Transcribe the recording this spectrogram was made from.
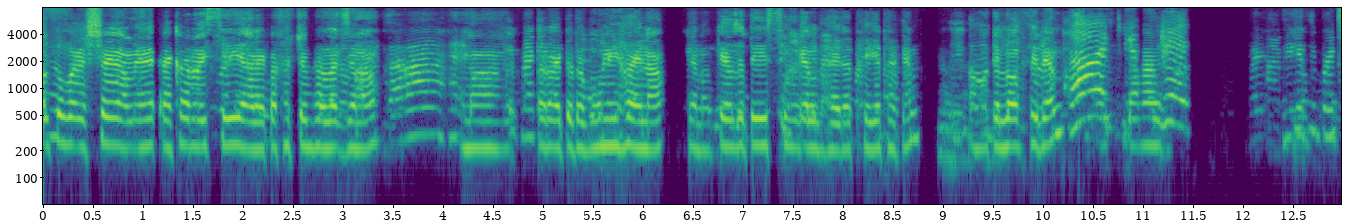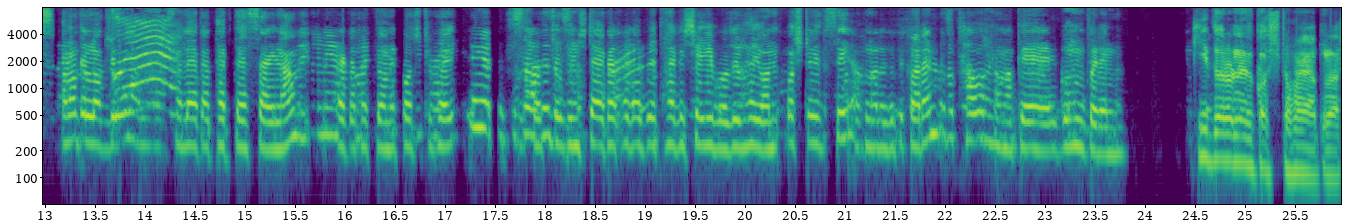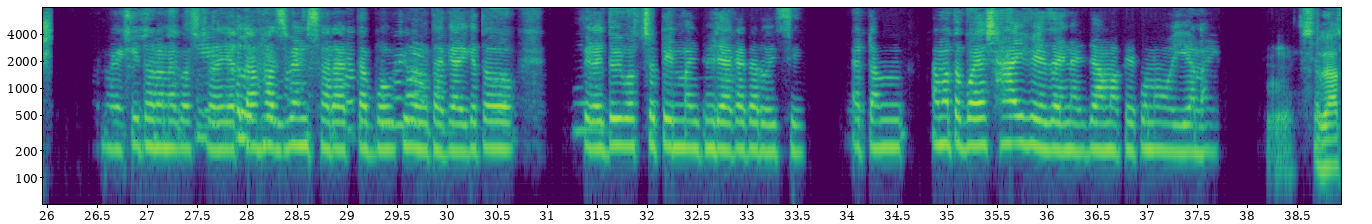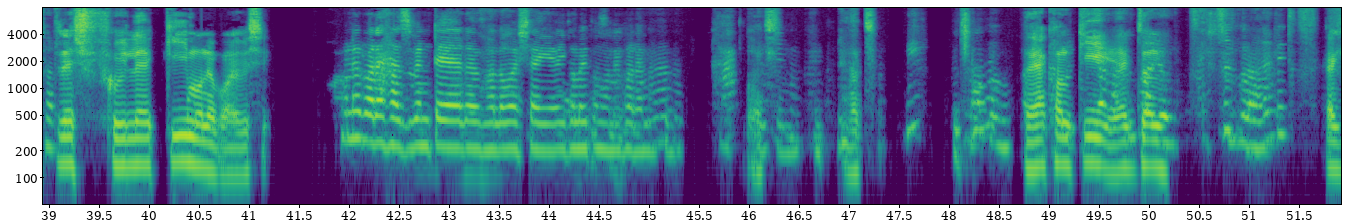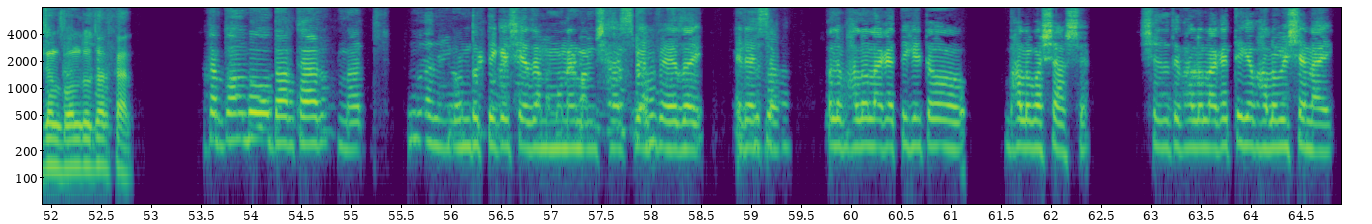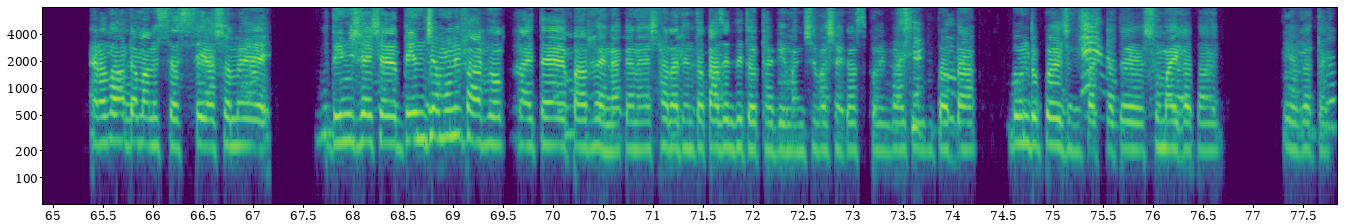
অল্প বয়সে আমি একা আর একা থাকতে ভালো লাগছে না। তো ঘুমই হয় না, কেন কেউ যদি সিঙ্গেল থেকে থাকেন, আমাকে লক দিবেন। আমাকে দিবেন, আমি আসলে একা থাকতে চাই না, একা থাকতে অনেক কষ্ট হয়। জিনিসটা একা থাকা যে থাকে সেই বোঝে, ভাই, অনেক কষ্ট হচ্ছে আপনারা যদি পারেন, আমাকে গ্রহণ করেন কি ধরনের কষ্ট হয় আপনার? কি ধরনের কষ্ট হয় একটা হাজবেন্ড ছাড়া একটা বউ কীভাবে থাকে? আগে তো প্রায় দুই বছর তিন মাস ধরে একা একা রয়েছি। একটা আমার তো বয়স হাই হয়ে যায় না যে আমাকে কোনো ইয়ে নাই। রাত্রে শুইলে কি মনে পড়ে বেশি? মনে পড়ে হাজবেন্ডের ভালোবাসা এইগুলোই তো মনে পড়ে না। আচ্ছা আচ্ছা। এখন কি একজন একজন বন্ধু দরকার? একটা বন্ধু দরকার বাট বন্ধুর থেকে সে যেন মনের মানুষ হাজবেন্ড হয়ে যায় সব। তাহলে ভালো লাগার থেকে তো ভালোবাসা আসে সে যদি ভালো লাগার থেকে ভালোবেসে নাই এরকম একটা মানুষ চাচ্ছি আসলে দিন শেষে, দিন যেমনই পার হোক, রাইতে পার হয় না কেন, সারাদিন তো কাজের ভিতর থাকি, মানুষের বাসায় কাজ করি, রাইতের ভিতরটা বন্ধু প্রয়োজন, তার সাথে সময় কাটায় ইয়ে কাটায়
